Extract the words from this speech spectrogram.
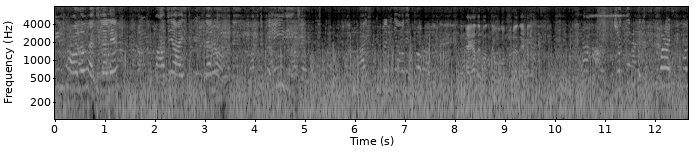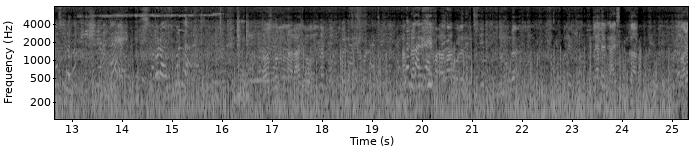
আইসক্রিম খাওয়ালো ভ্যাদিলালের বাজে আইসক্রিম জানো মানে আমি তো ফেলেই দিয়েছি আইসক্রিমটা নিয়ে আমাদের ঝগড়া। দেখাতে পারতে বন্ধুরা দেখাতে না সত্যি আমি ফেলে দিই তোমার আইসক্রিম ভালো ছিল গো? হ্যাঁ আবার রসগোল্লা? রসগোল্লা না রাজভোগ আপনাদেরকে বারবার বলে দিচ্ছি বন্ধুরা বলে আইসক্রিম খাবে। ঘরে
